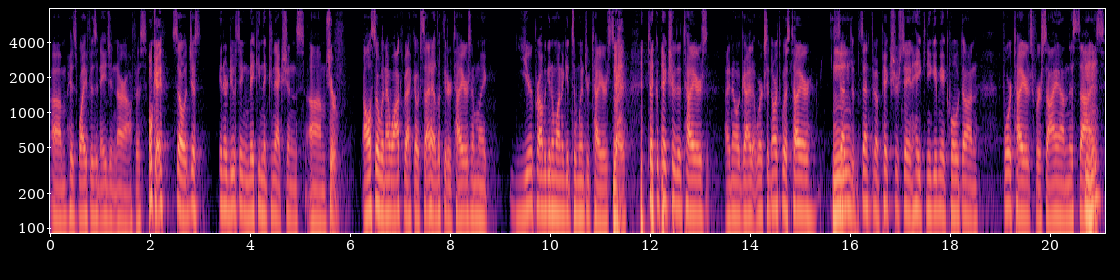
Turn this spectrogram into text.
um, his wife is an agent in our office. Okay, So just introducing, making the connections. Um, sure. also, when I walked back outside, I looked at her tires and I'm like, you're probably going to want to get some winter tires. So I took a picture of the tires. I know a guy that works at Northwest Tire. Sent, sent him a picture saying, hey, can you give me a quote on four tires for Scion this size?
